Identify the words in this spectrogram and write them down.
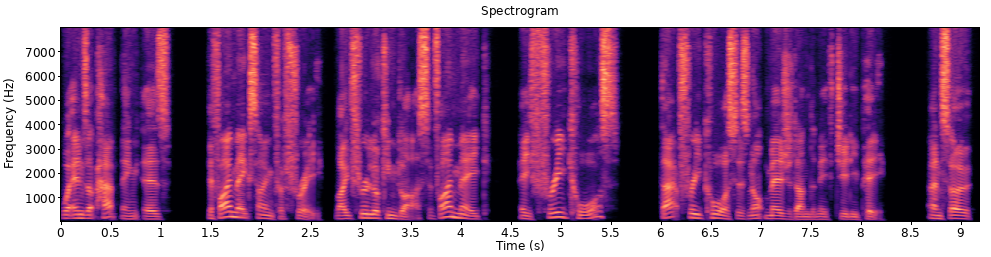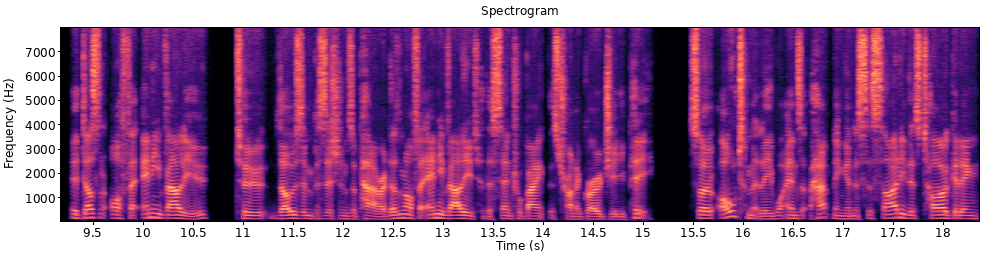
what ends up happening is if I make something for free, like through Looking Glass, if I make a free course, that free course is not measured underneath GDP. And so it doesn't offer any value to those in positions of power. It doesn't offer any value to the central bank that's trying to grow GDP. So ultimately, what ends up happening in a society that's targeting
